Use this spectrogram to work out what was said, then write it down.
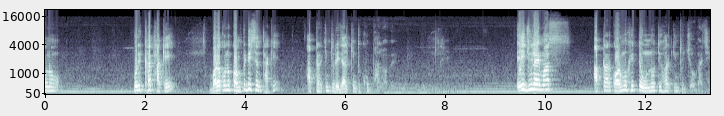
কোনো পরীক্ষা থাকে, বড় কোনো কম্পিটিশন থাকে আপনার কিন্তু রেজাল্ট কিন্তু খুব ভালো হবে। এই জুলাই মাস আপনার কর্মক্ষেত্রে উন্নতি হওয়ার কিন্তু যোগ আছে।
